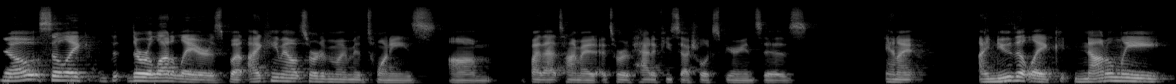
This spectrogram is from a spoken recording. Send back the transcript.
you know, so like th- there were a lot of layers, but I came out sort of in my mid twenties. Um, by that time, I, I'd sort of had a few sexual experiences, and I I knew that like not only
